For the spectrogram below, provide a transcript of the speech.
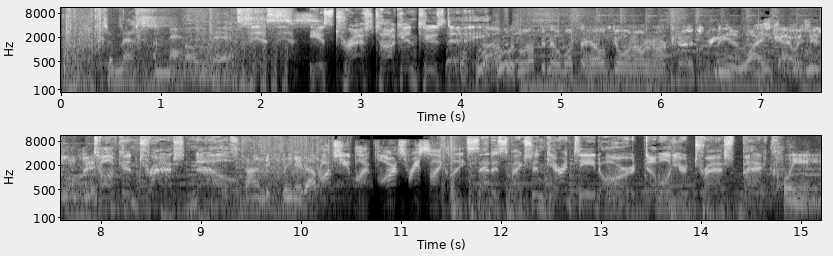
It's a mess. A mess. A mess. This is Trash Talking Tuesday. I would love to know what the hell's going on in our country. Being a wise guy with me a little bit. Talking trash now. It's time to clean it up. Brought to you by Florence Recycling. Satisfaction guaranteed or double your trash back. Clean.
